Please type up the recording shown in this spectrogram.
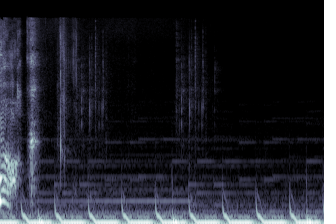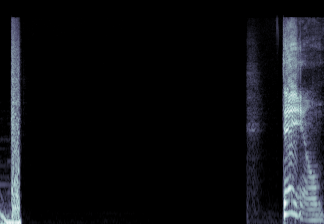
Fuck. Damn.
